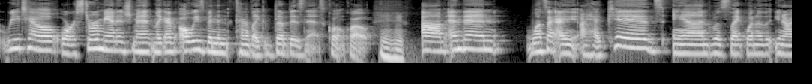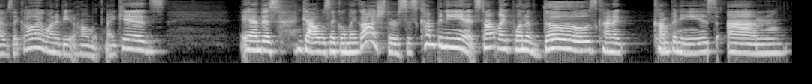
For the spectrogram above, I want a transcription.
retail or store management. Like I've always been in kind of like the business, quote unquote. Mm-hmm. Um, and then once I, I, I had kids and was like one of the, you know, I was like, oh, I want to be at home with my kids. And this gal was like, oh my gosh, there's this company and it's not like one of those kind of companies. Um,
